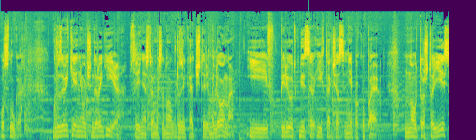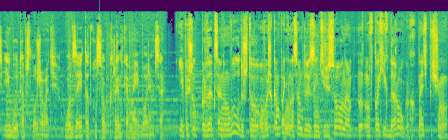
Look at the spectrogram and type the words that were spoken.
услугах. Грузовики, они очень дорогие. Средняя стоимость одного грузовика 4 миллиона. И в период кризиса их так часто не покупают. Но то, что есть, их будут обслуживать. Вот за этот кусок рынка мы и боремся я пришел к парадоксальному выводу, что ваша компания на самом деле заинтересована в плохих дорогах. Знаете почему?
